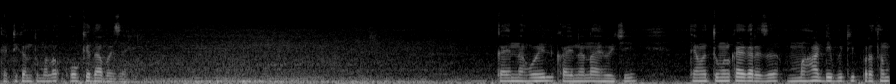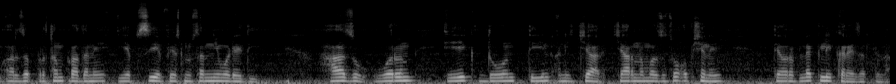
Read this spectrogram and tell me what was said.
त्या ठिकाणी तुम्हाला ओके दाबायचं आहे. काहींना होईल काहींना नाही व्हायची. त्यामुळे तुम्हाला काय करायचं महा डी बी टी प्रथम अर्ज प्रथम प्राधान्य एफ सी एफ एसनुसार निवड येते हा जो वरून एक दोन तीन आणि चार चार नंबरचा जो ऑप्शन आहे त्यावर आपल्याला क्लिक करायचं आपल्याला.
